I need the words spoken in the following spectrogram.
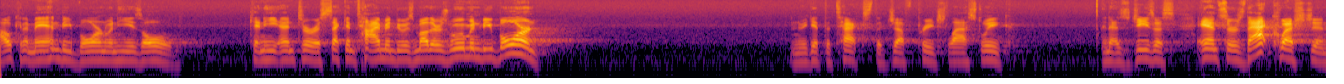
How can a man be born when he is old? Can he enter a second time into his mother's womb and be born? And we get the text that Jeff preached last week. And as Jesus answers that question,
